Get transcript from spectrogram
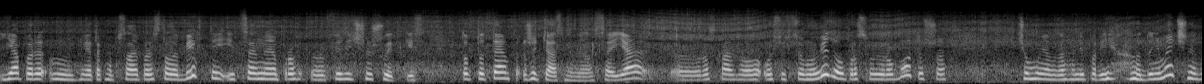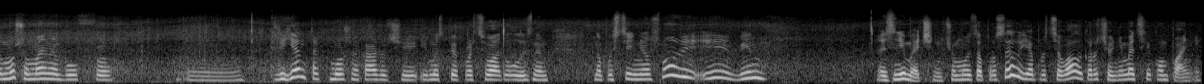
Я, пере... ну, я так написала, я перестала бігти, і це не про е, фізичну швидкість. Тобто темп життя змінився. Я е, розказувала ось у цьому відео про свою роботу, що чому я взагалі переїхала до Німеччини, тому що в мене був клієнт, так можна кажучи, і ми співпрацювали з ним на постійній основі, і він з Німеччини. Чому запросили? Я працювала коротше, в німецькій компанії.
